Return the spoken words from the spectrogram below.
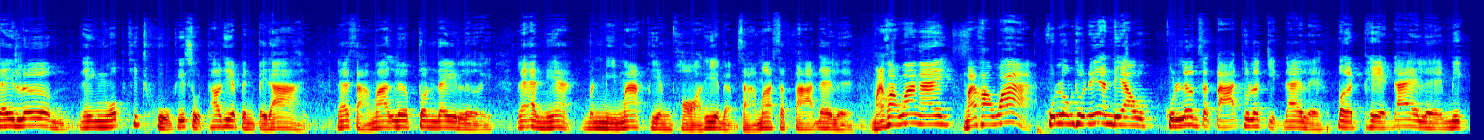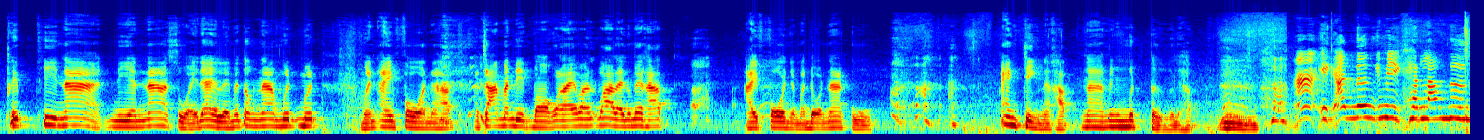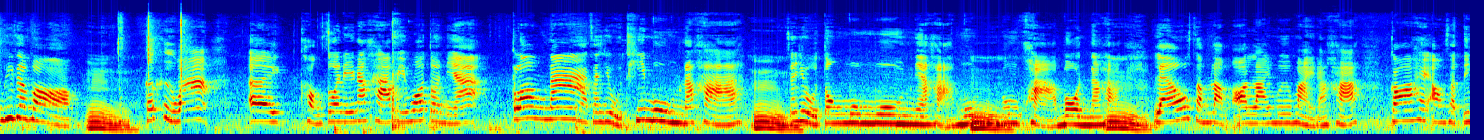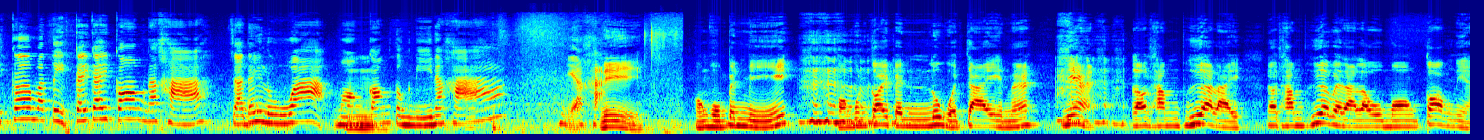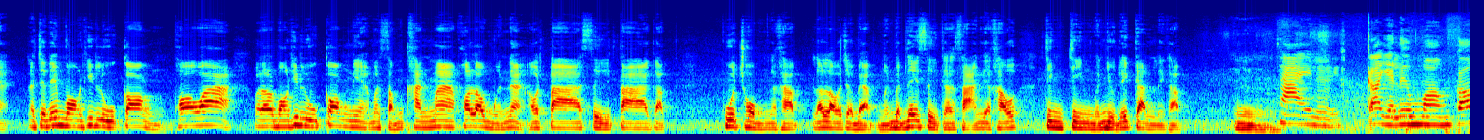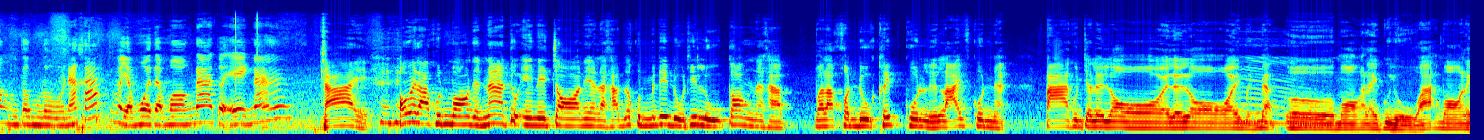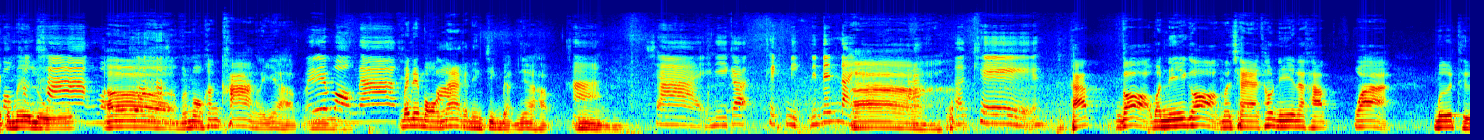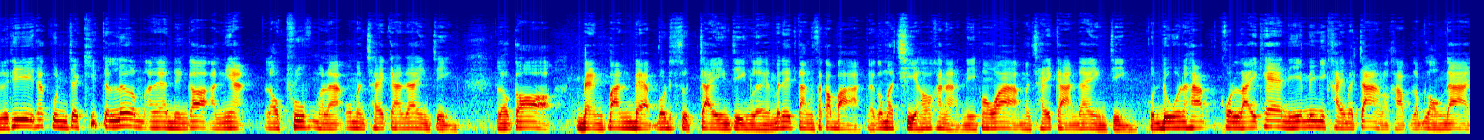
ได้เริ่มในงบที่ถูกที่สุดเท่าที่จะเป็นไปได้ และสามารถเริ่มต้นได้เลย และอันเนี้ยมันมีมากเพียงพอที่จะแบบสามารถสตาร์ทได้เลย หมายความว่าไง หมายความว่าคุณลงทุนนี้อันเดียว คุณเริ่มสตาร์ทธุรกิจได้เลย เปิดเพจได้เลย มีคลิปที่หน้าเนียนหน้าสวยได้เลย ไม่ต้องหน้ามืดๆเหมือน iPhone นะครับอาจารย์บัณฑิตบอกอะไรว่าว่าอะไรรู้ไหมครับ iPhone อย่ามาโดนหน้ากู แม่งจริงนะครับ หน้าแม่งมืดตื่อเลยครับ อืมอะอีกอันนึงมีอีกเคล็ดลับหนึ่งที่จะบอกอืม ก็คือว่าเออของตัวนี้นะคะ vivo ตัวเนี้ยกล้องหน้าจะอยู่ที่มุมนะคะ อืม จะอยู่ตรงมุมมุมเนี่ยค่ะ มุมอืมมุมขวาบนนะคะ อืม แล้วสำหรับออนไลน์มือใหม่นะคะ ก็ให้เอาสติกเกอร์มาติดใกล้ๆกล้องนะคะ จะได้รู้ว่ามองกล้องตรงนี้นะคะ เนี่ยค่ะ นี่ ของผมเป็นหมี ของคุณก้อยเป็นลูกหัวใจเห็นไหมเนี่ยเราทำเพื่ออะไร เราทำเพื่อเวลาเรามองกล้องเนี่ย เราจะได้มองที่รูกล้อง เพราะว่าเวลาเรามองที่รูกล้องเนี่ยมันสำคัญมาก เพราะเราเหมือนน่ะเอาตาสื่อตากับผู้ชมนะครับ แล้วเราจะแบบเหมือนแบบได้สื่อสารกับเขาจริง ๆ เหมือนอยู่ด้วยกันเลยครับอืมใช่เลย ก็อย่าลืมมองกล้องตรงรูนะคะอย่ามัวแต่มองหน้าตัวเองนะ ใช่ เพราะเวลาคุณมองแต่หน้าตัวเองในจอเนี่ยแหละครับ แล้วคุณไม่ได้ดูที่รูกล้องนะครับ เวลาคนดูคลิปคุณหรือไลฟ์คุณเนี่ยตาคุณจะลอยลอยลอยลอยๆเหมือนแบบ เออ มองอะไรกูอยู่วะ มองอะไรก็ไม่รู้มองข้างๆมองเอข้างอๆมันมองข้างๆอะไรเงี้ยครับ ไม่ได้มองหน้า ไม่ได้มองหน้าคกันจริง ๆ แบบเนี้ยครับ ค่ะอืมใช่ นี่ก็เทคนิคนิดๆหน่อยๆอ่าอะโอเค ครับ ก็วันนี้ก็มาแชร์เท่านี้นะครับว่า มือถือที่ถ้าคุณจะคิดจะเริ่มอะไรอันหนึ่งก็อันเนี้ยเราพิสูจมาแล้วว่ามันใช้การได้จริง ๆ แล้วก็แบ่งปันแบบบริสุทธิ์ใจจริง ๆ เลย ไม่ได้ตังค์สักกะบาทแต่ก็มาเชียร์เขาขนาดนี้เพราะว่ามันใช้การได้จริง ๆ คุณดูนะครับ คนไลค์แค่นี้ไม่มีใครมาจ้างหรอกครับ รับรองได้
